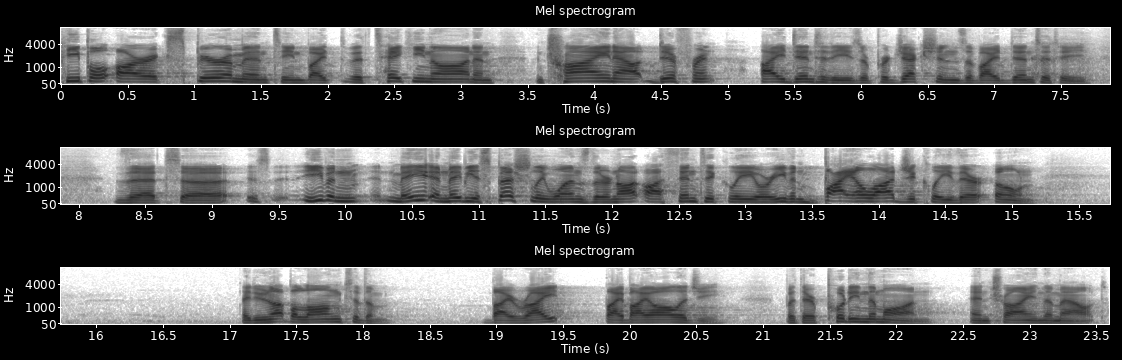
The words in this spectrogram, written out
People are experimenting by, with taking on and, and trying out different identities or projections of identity that uh, even may, and maybe especially ones that are not authentically or even biologically their own. They do not belong to them by right, by biology, but they're putting them on and trying them out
